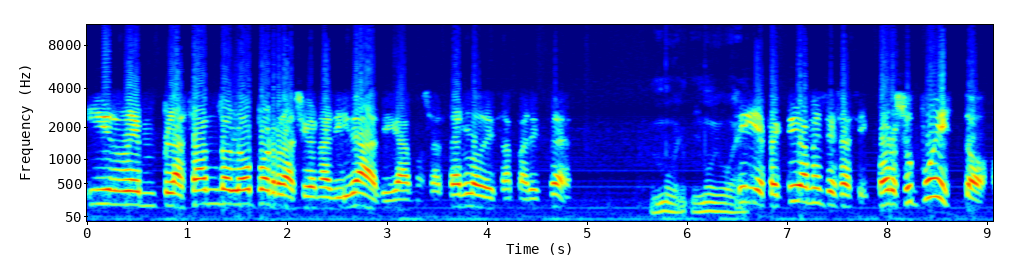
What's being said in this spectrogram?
ir reemplazándolo por racionalidad, digamos, hacerlo desaparecer. Muy, muy bueno. Sí, efectivamente es así. Por supuesto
